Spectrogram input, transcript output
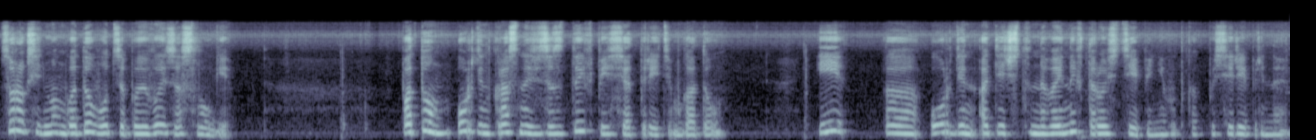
В 1947 году вот за боевые заслуги. Потом орден Красной Звезды в 1953 году и э, орден Отечественной войны второй степени, вот как бы серебряная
